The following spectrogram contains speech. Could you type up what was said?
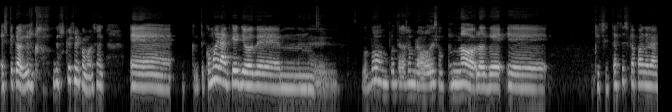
Es que claro, yo es, yo es que soy como soy. Eh, ¿Cómo era aquello de... mm, Eh, bombón, ponte la sombra o algo de eso. No, lo de... eh, que si te has escapado de la...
